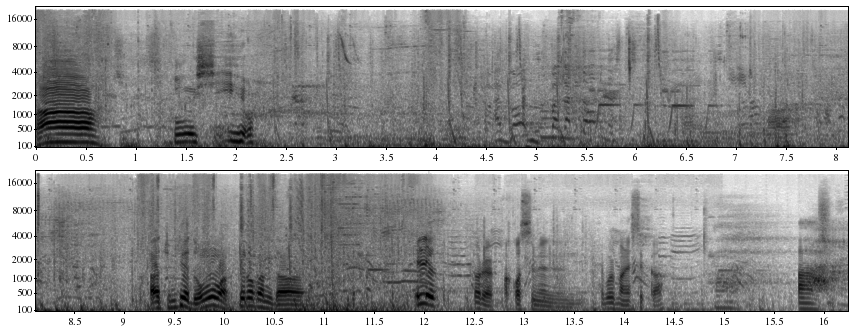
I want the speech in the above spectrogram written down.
아 붕씨. 아 dum피가 너무 막 들어간다. 1, 2 이거를 바꿨으면 해볼만 했을까? 아.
